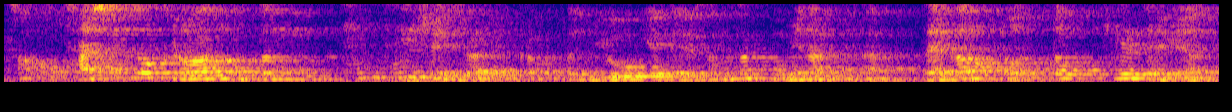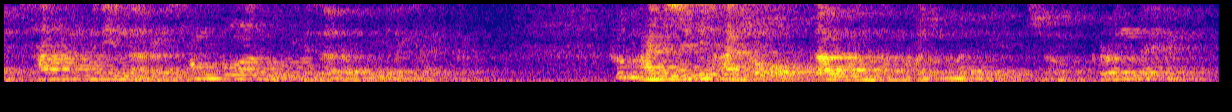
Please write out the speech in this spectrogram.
저 자신도 그러한 어떤 템테이션이랄까 어떤 유혹에 대해서 항상 고민합니다. 내가 어떻게 되면 사람들이 나를 성공한 목회자라고 이야기할까? 그 관심이 아주 없다고 한다면 거짓말이겠죠. 그런데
